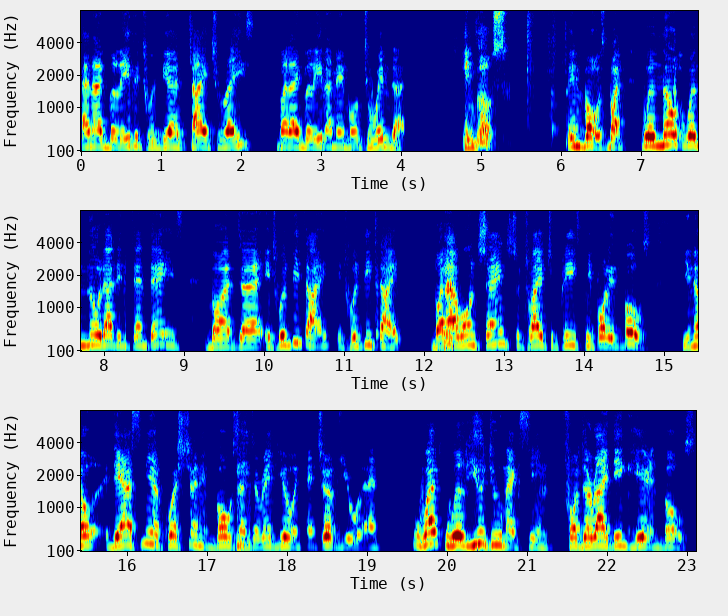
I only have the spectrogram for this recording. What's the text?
And I believe it will be a tight race, but I believe I'm able to win that. In Beauce in Beauce. But we'll know we'll know that in 10 days. But uh, it will be tight. It will be tight. But yeah. I won't change to try to please people in Beauce. You know, they asked me a question in Beauce at the radio interview, and what will you do, Maxime, for the riding here in Beauce?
